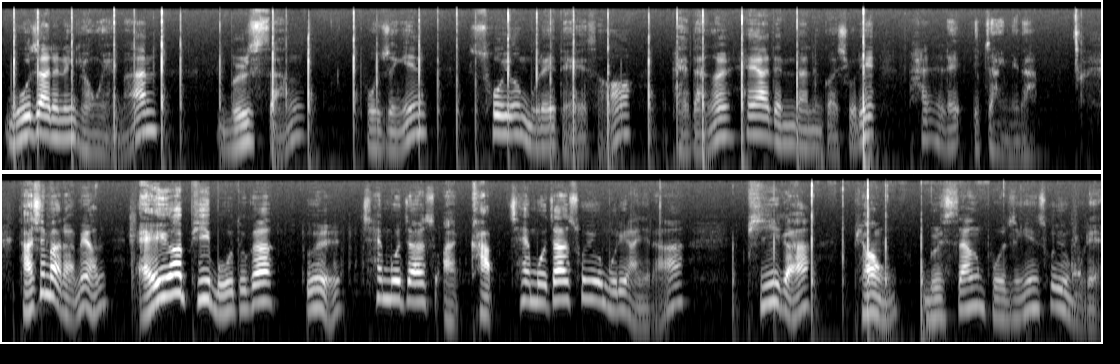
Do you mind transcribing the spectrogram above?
모자르는 경우에만 물상 보증인 소유물에 대해서 배당을 해야 된다는 것이 우리 판례 입장입니다. 다시 말하면 A와 B 모두가 을 채무자 아, 갑 채무자 소유물이 아니라 B가 병 물상 보증인 소유물이에요.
